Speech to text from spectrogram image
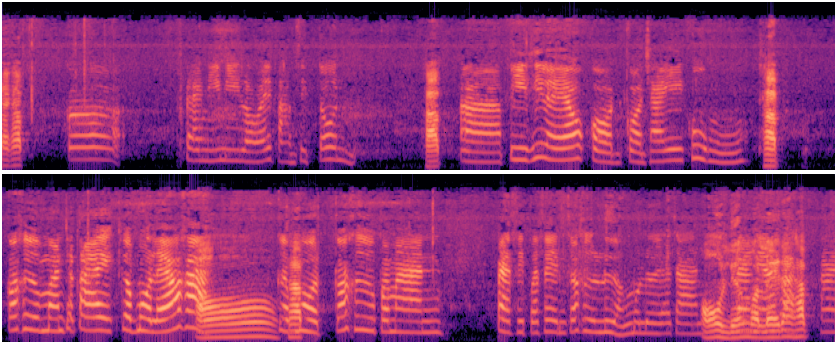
นะครับ ก็แปลงนี้มีร้อยสามสิบต้น ครับ อ่า ปีที่แล้วก่อนก่อนใช้คู่หู ครับ ก็คือมันจะตายเกือบหมดแล้วค่ะ อ๋อเกือบครับหมดก็คือประมาณแปดสิบเปอร์เซ็นก็คือเหลืองหมดเลยอาจารย์โอ้เหลืองหมดเลยนะครับ ใช่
